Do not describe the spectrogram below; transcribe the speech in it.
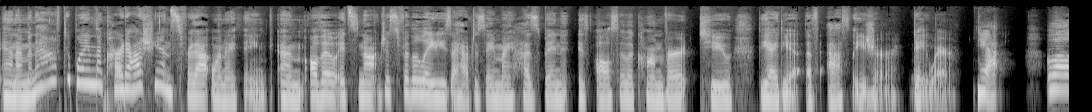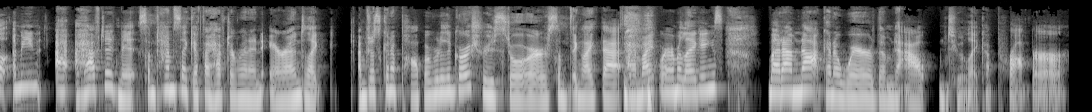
And I'm going to have to blame the Kardashians for that one, I think. Um, although it's not just for the ladies, I have to say my husband is also a convert to the idea of athleisure daywear. Yeah. Well, I mean, I have to admit, sometimes, like if I have to run an errand, like I'm just going to pop over to the grocery store or something like that. I might wear my leggings, but I'm not going to wear them out into like a proper,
